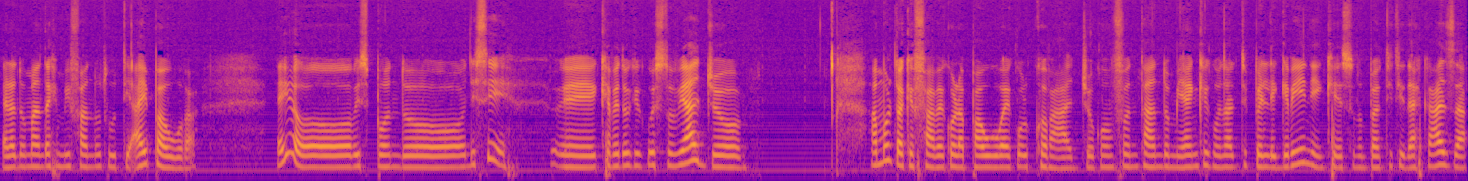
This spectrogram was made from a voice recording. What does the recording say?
È la domanda che mi fanno tutti, hai paura? E io rispondo di sì, e credo che questo viaggio ha molto a che fare con la paura e col coraggio, confrontandomi anche con altri pellegrini che sono partiti da casa,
